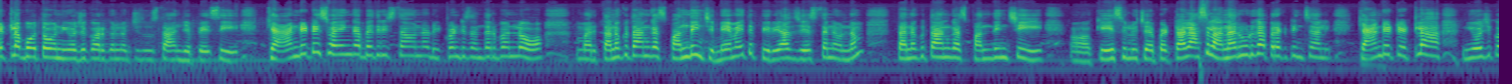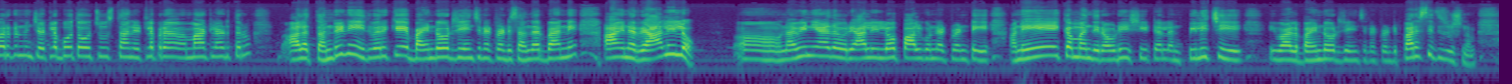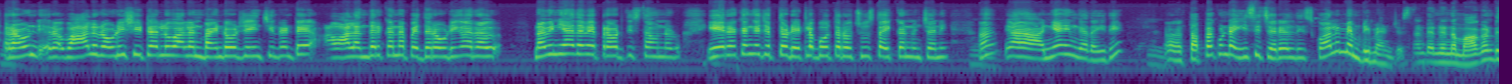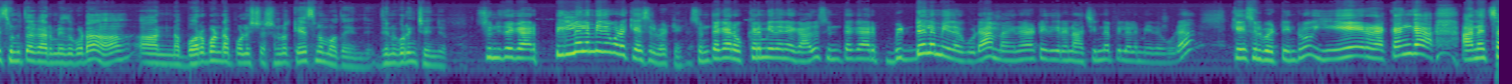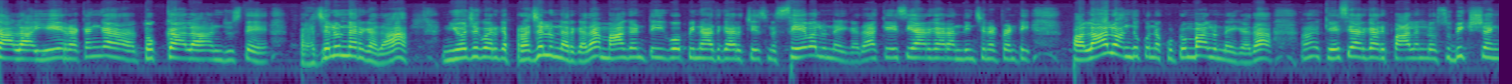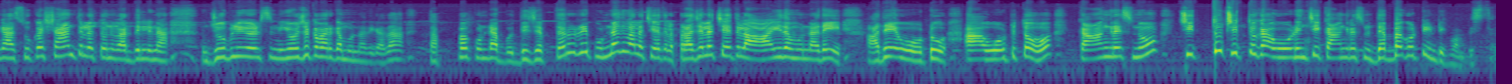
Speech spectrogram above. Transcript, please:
ఎట్లా పోతావు నియోజకవర్గం నుంచి చూస్తా అని చెప్పేసి క్యాండిడేట్ స్వయంగా బెదిరిస్తూ ఉన్నాడు. ఇటువంటి సందర్భంలో మరి తనకు తానుగా స్పందించి మేమైతే ఫిర్యాదు చేస్తూనే ఉన్నాం. తనకు తానుగా స్పందించి కేసులు చేపట్టాలి. అసలు అనర్హుడుగా ప్రకటించాలి. క్యాండిడేట్ ఎట్లా నియోజకవర్గం నుంచి ఎట్లా పోతావో చూస్తాను ఎట్లా ప్ర మాట్లాడతారు? వాళ్ళ తండ్రిని ఇదివరకే బైండ్ ఓవర్ చేయించినటువంటి సందర్భాన్ని ఆయన ర్యాలీలో నవీన్ యాదవ్ ర్యాలీలో పాల్గొన్నటువంటి అనేక మంది రౌడీ షీటర్లను పిలిచి ఇవాళ బైండ్ ఓవర్ చేయించినటువంటి పరిస్థితి చూసినాం. రౌండ్ వాళ్ళు రౌడీ షీటర్లు వాళ్ళని బైండ్ ఓవర్ చేయించిందంటే వాళ్ళందరికన్నా పెద్ద రౌడీగా రౌ నవీన్ యాదవే ప్రవర్తిస్తూ ఉన్నాడు. ఏ రకంగా చెప్తాడు ఎట్లా పోతారో చూస్తా ఇక్కడి నుంచి అని? అన్యాయం కదా ఇది? తప్పకుండా ఈసీ చర్యలు తీసుకోవాలి మేము డిమాండ్ చేస్తాం. అంటే నిన్న మాగంటి సునీత గారి మీద కూడా ఆ, నిన్న బోరబండ పోలీస్ స్టేషన్లో కేసు నమోదైంది. దీని గురించి ఏం చెప్తారు? సునీత గారి పిల్లల మీద కూడా కేసులు పెట్టారు సునీత గారు ఒక్కరి మీదనే కాదు సునీత గారి బిడ్డల మీద కూడా మైనారిటీ దగ్గర నా చిన్న పిల్లల మీద కూడా కేసులు పెట్టిండ్రు. ఏ రకంగా అనచాలా ఏ రకంగా తొక్కాలా అని చూస్తే ప్రజలు ఉన్నారు కదా. నియోజకవర్గ ప్రజలు ఉన్నారు కదా. మాగంటి గోపీనాథ్ గారు చేసిన సేవలు ఉన్నాయి కదా. కేసీఆర్ గారు అందించినటువంటి ఫలాలు అందుకున్న కుటుంబాలు ఉన్నాయి కదా కేసీఆర్ గారి పాలనలో సుభిక్షంగా సుఖశాంతులతో వర్ధిల్లిన జూబ్లీ హిల్స్ నియోజకవర్గం ఉన్నది కదా. తప్పకుండా బుద్ధి చెప్తారు. రేపు ఉన్నది వాళ్ళ చేతిలో ప్రజల చేతిలో ఆయుధం ఉన్నది అదే ఓటు. ఆ ఓటుతో కాంగ్రెస్ను చిత్తు చిత్తుగా ఓడించి కాంగ్రెస్ను దెబ్బగొట్టి ఇంటికి పంపిస్తారు.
